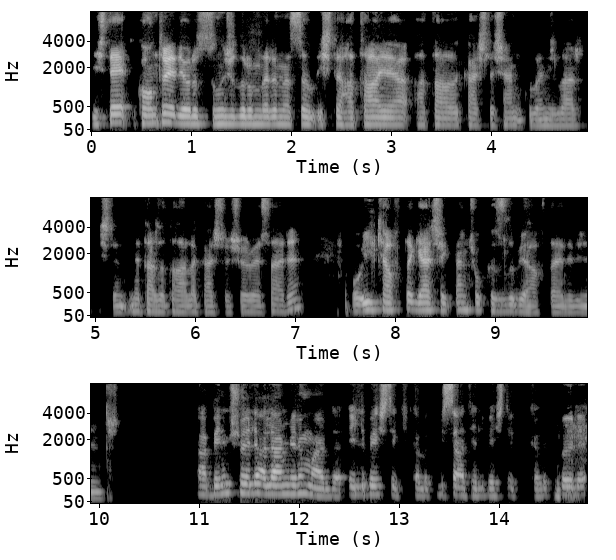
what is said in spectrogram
İşte kontrol ediyoruz sunucu durumları nasıl, işte hataya hata karşılaşan kullanıcılar işte ne tarz hatalarla karşılaşıyor vesaire. O ilk hafta gerçekten çok hızlı bir haftaydı bizim için. Ya benim şöyle alarmlarım vardı. 55 dakikalık, 1 saat 55 dakikalık. Böyle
